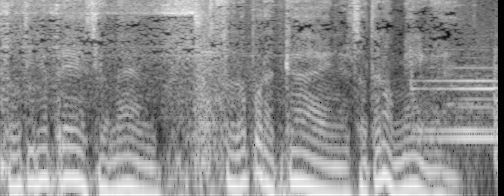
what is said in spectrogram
Todo tiene precio, man. Solo por acá, en el sótano Mega.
